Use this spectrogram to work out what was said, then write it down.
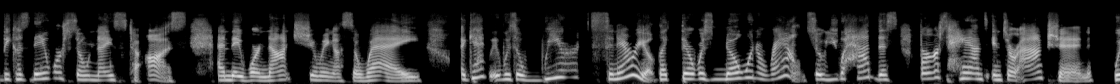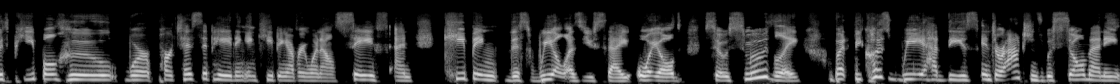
because they were so nice to us and they were not shooing us away. Again, it was a weird scenario. Like there was no one around. So you had this firsthand interaction with people who were participating in keeping everyone else safe and keeping this wheel, as you say, oiled so smoothly. But because we had these interactions with so many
